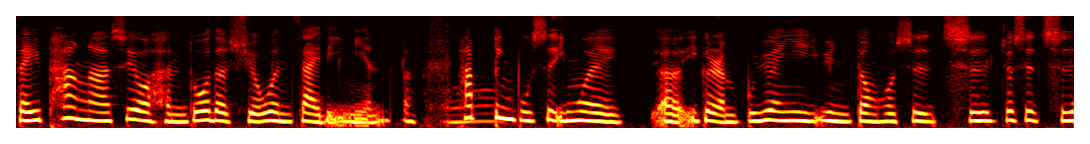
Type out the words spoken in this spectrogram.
肥胖啊，是有很多的学问在里面的。它并不是因为呃一个人不愿意运动或是吃，就是吃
